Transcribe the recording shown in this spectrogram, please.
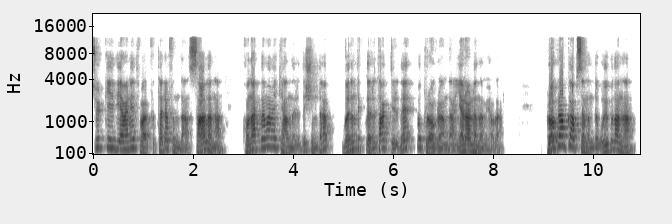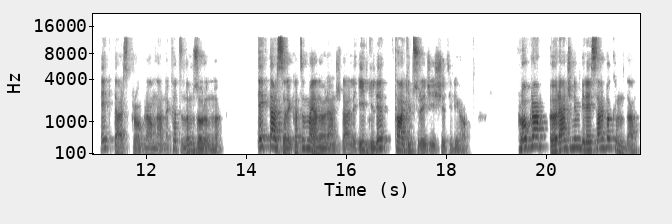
Türkiye Diyanet Vakfı tarafından sağlanan konaklama mekanları dışında barındıkları takdirde bu programdan yararlanamıyorlar. Program kapsamında uygulanan ek ders programlarına katılım zorunlu. Ek derslere katılmayan öğrencilerle ilgili takip süreci işletiliyor. Program öğrencinin bireysel bakımdan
